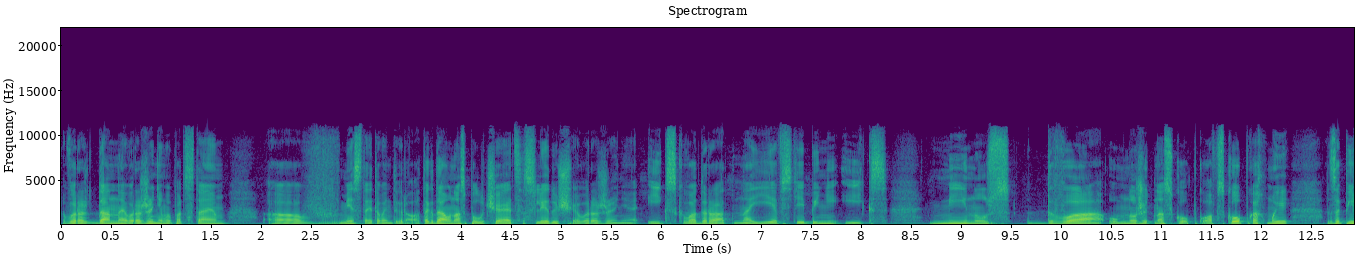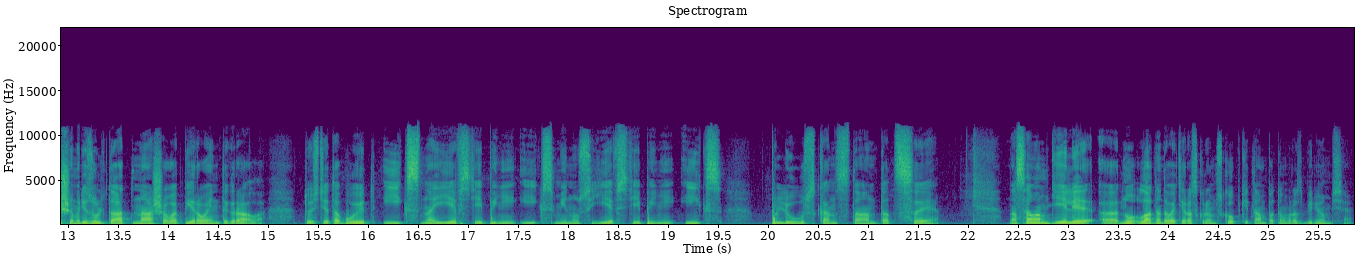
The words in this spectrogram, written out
данное выражение мы подставим э, вместо этого интеграла. Тогда у нас получается следующее выражение. x квадрат на e в степени x минус 2 умножить на скобку. А в скобках мы запишем результат нашего первого интеграла. То есть это будет x на e в степени x минус e в степени x плюс константа c. На самом деле, э, ну ладно, давайте раскроем скобки, там потом разберемся.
